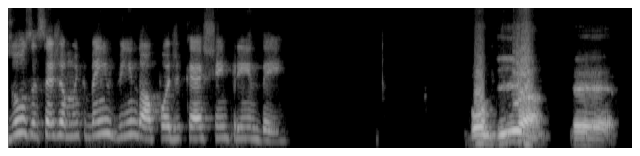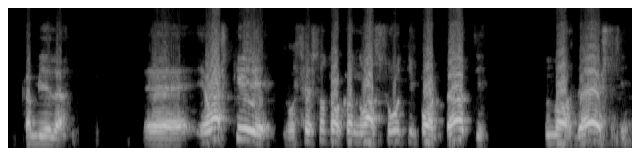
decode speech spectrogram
Zusa, seja muito bem-vindo ao podcast Empreender. Bom dia, é, Camila. É, eu acho que vocês estão tocando num assunto importante no Nordeste,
